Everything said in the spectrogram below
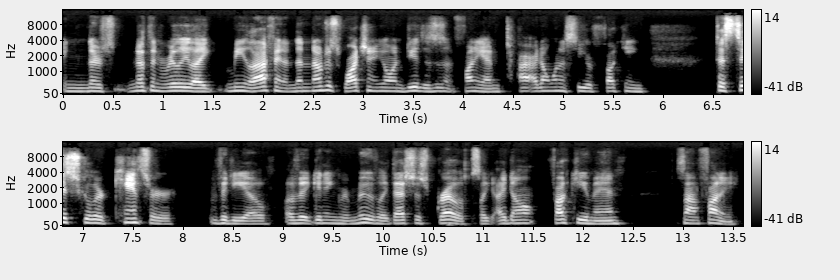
and there's nothing really like me laughing, and then I'm just watching it going, dude, this isn't funny. I'm tired. I don't want to see your fucking testicular cancer video of it getting removed. Like that's just gross. Like I don't fuck you, man. It's not funny.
